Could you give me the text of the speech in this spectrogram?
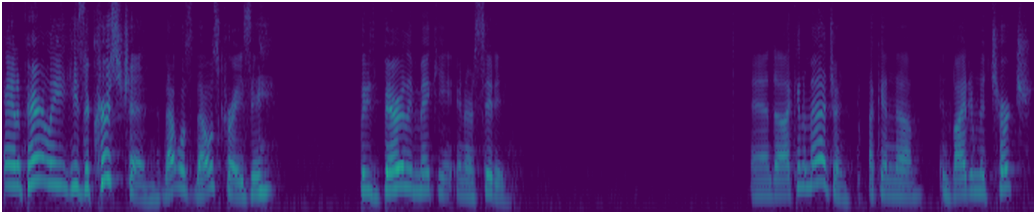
And apparently he's a Christian. That was, that was crazy. But he's barely making it in our city. And uh, I can imagine. I can um, invite him to church,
